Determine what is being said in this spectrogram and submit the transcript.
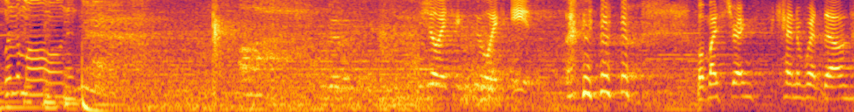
When the morning Usually I can do like eight. but my strength kind of went down.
